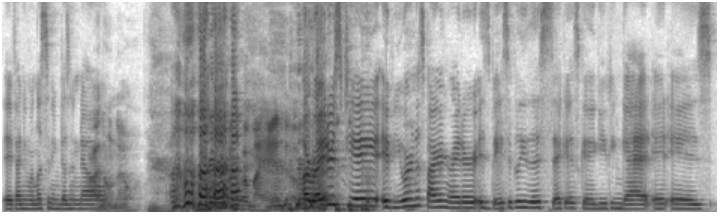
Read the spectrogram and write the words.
if anyone listening doesn't know, I don't know. I put my hand up. a writer's PA, if you are an aspiring writer, is basically the sickest gig you can get. It is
